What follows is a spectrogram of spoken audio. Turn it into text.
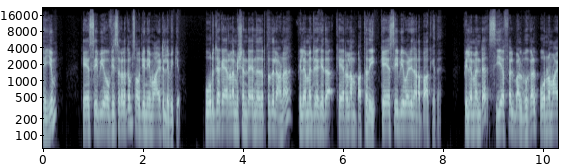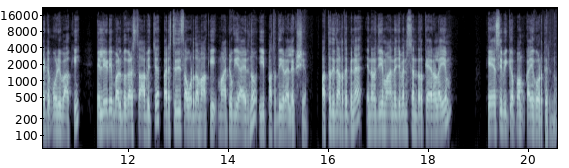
ചെയ്യും. കെ എസ് സി ബി ഓഫീസുകൾക്കും സൗജന്യമായിട്ട് ലഭിക്കും. ഊർജ കേരള മിഷന്റെ നേതൃത്വത്തിലാണ് ഫിലമെന്റ് രഹിത കേരളം പദ്ധതി കെ എസ് ബി വഴി നടപ്പാക്കിയത്. ഫിലമെന്റ് സി എഫ് എൽ ബൾബുകൾ പൂർണമായിട്ടും ഒഴിവാക്കി എൽ ഇ ഡി ബൾബുകൾ സ്ഥാപിച്ച് പരിസ്ഥിതി സൗഹൃദമാക്കി മാറ്റുകയായിരുന്നു ഈ പദ്ധതിയുടെ ലക്ഷ്യം. പദ്ധതി നടത്തിപ്പിന് എനർജി മാനേജ്മെന്റ് സെന്റർ കേരളയും കെ എസ് ബിക്കൊപ്പം കൈകോർത്തിരുന്നു.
